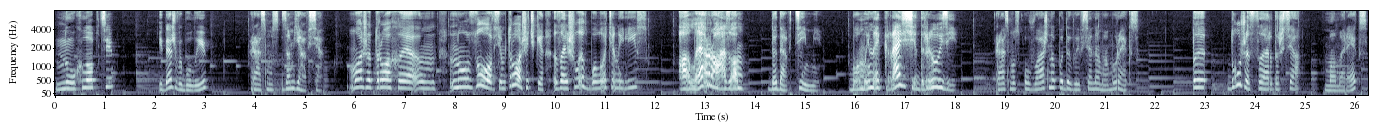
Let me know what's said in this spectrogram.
Ну, хлопці, і де ж ви були? Расмус зам'явся. Може, трохи, ем, ну зовсім трошечки зайшли в болотяний ліс. Але разом, Додав Тіммі. бо ми найкращі друзі. Расмус уважно подивився на маму Рекс. Ти дуже сердишся. Мама Рекс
